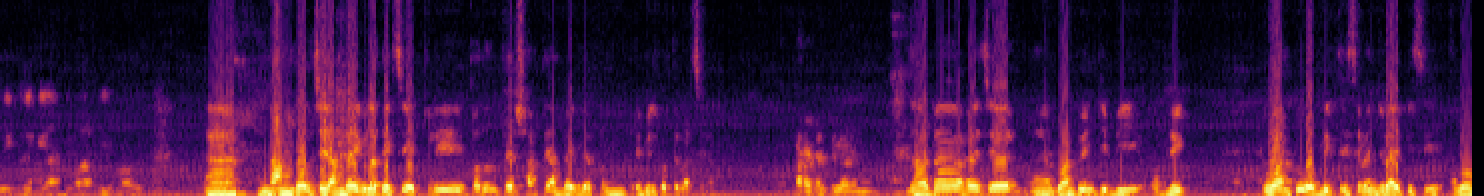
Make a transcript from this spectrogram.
ওইখানে কি আর কেউ আছে বা ওইখানে আহ, নাম বলছে আমরা এগুলো দেখছি। অ্যাকচুয়ালি তদন্তের স্বার্থে আমরা এগুলো এখন রিভিল করতে পারছি না। ধারাটা কি ধারাটা হয়েছে one twenty B oblique two one two oblique three seven zero IPC এবং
